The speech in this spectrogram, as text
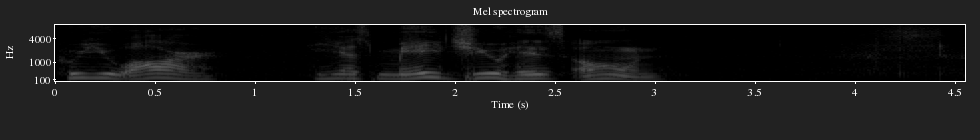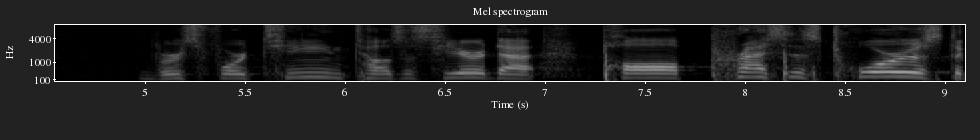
who you are. He has made you his own. Verse 14 tells us here that Paul presses towards the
